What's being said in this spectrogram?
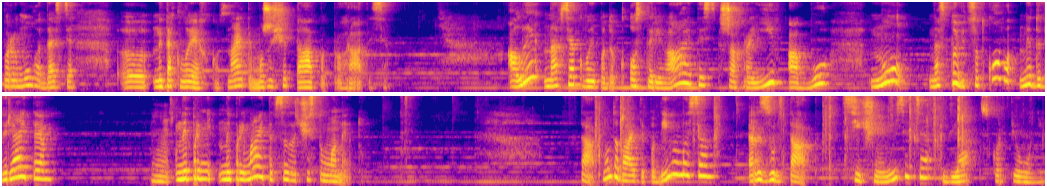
перемога дасться не так легко, знаєте, може ще так от програтися. Але на всяк випадок остерігайтесь шахраїв або ну, на 100% не довіряйте не, при, не приймайте все за чисту монету. Так, ну давайте подивимося результат січня місяця для скорпіонів.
